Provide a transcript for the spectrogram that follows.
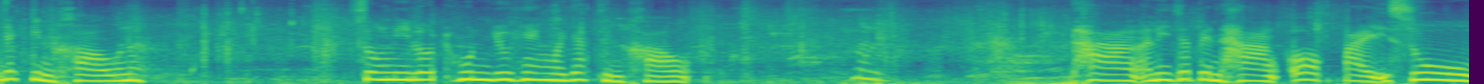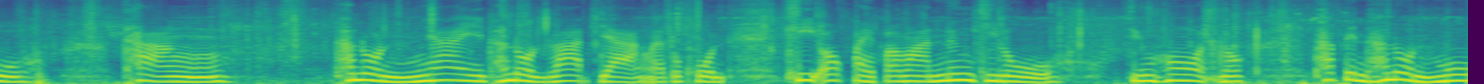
อยากกินเขาวนะ ช่วงนี้ลดหุ้นอยูแห้งว่าอยากกินเขาทางอันนี้จะเป็นทางออกไปสู่ทางถนนใหญ่ถนนลาดยางแหละทุกคน ขี่ออกไปประมาณหนึ่งกิโลจึงฮอดเนาะถ้าเป็นถนนหมู่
